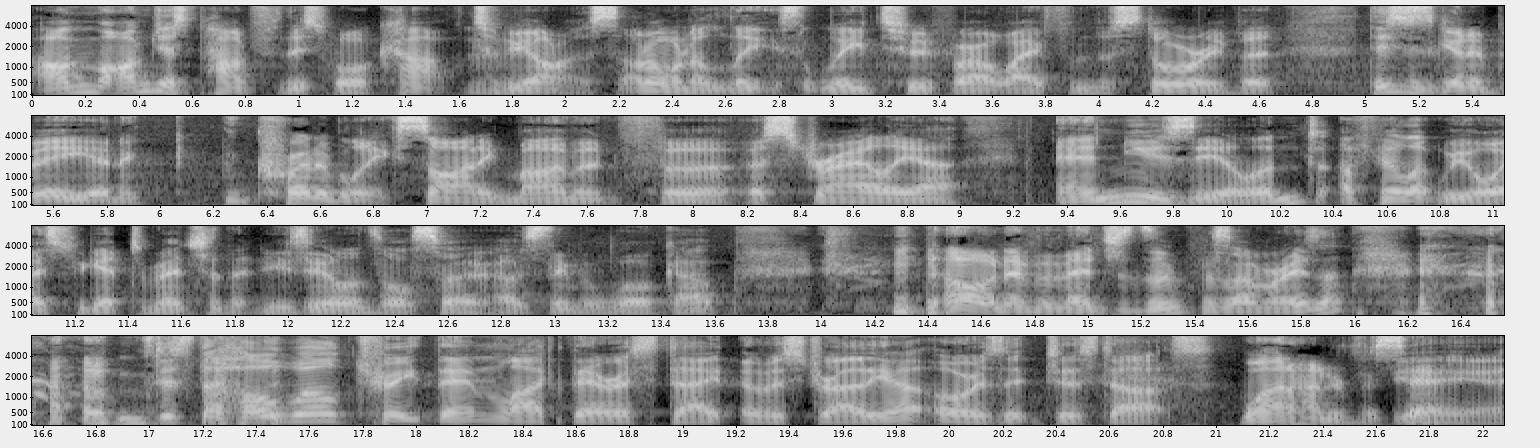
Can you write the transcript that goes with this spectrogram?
I'm, I'm just pumped for this World Cup. To mm. be honest, I don't want to lead, lead too far away from the story, but this is going to be an incredibly exciting moment for Australia and New Zealand. I feel like we always forget to mention that New Zealand's also hosting the World Cup. no one ever mentions them for some reason. um, Does the whole world treat them like they're a state of Australia, or is it just us? One hundred percent. Yeah, yeah.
